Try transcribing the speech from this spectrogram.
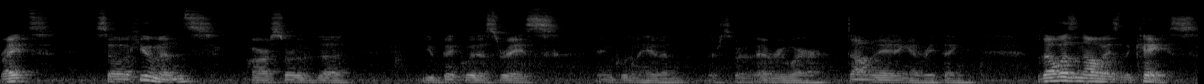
Right? So humans are sort of the ubiquitous race in Gloomhaven. They're sort of everywhere, dominating everything. But that wasn't always the case,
